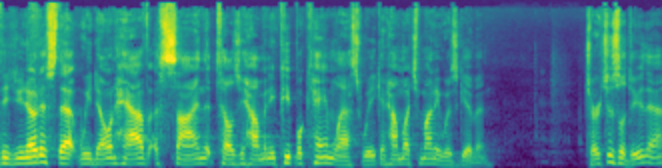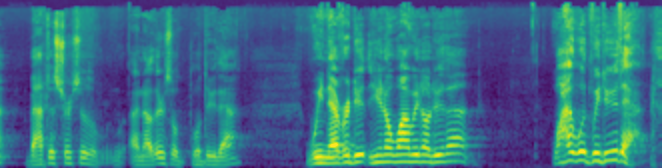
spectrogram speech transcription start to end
did you notice that we don't have a sign that tells you how many people came last week and how much money was given? Churches will do that. Baptist churches and others will, will do that. We never do. You know why we don't do that? Why would we do that?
